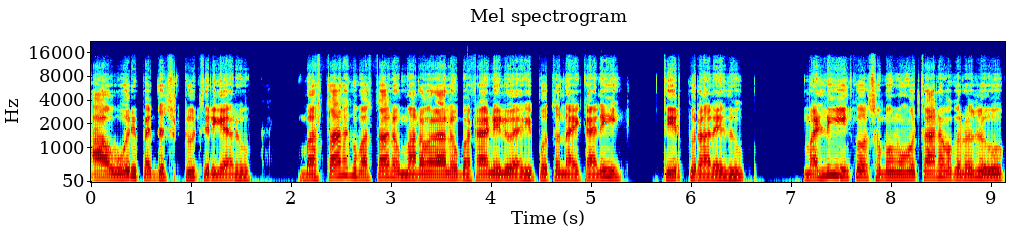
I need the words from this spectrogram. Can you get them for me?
ఆ ఊరి పెద్ద చుట్టూ తిరిగారు. బస్తాలకు బస్తాలు మరమరాలు బఠానీలు అయిపోతున్నాయి కానీ తీర్పు రాలేదు. మళ్ళీ ఇంకో శుభముహూర్తాన ఒకరోజు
